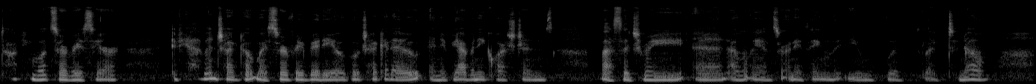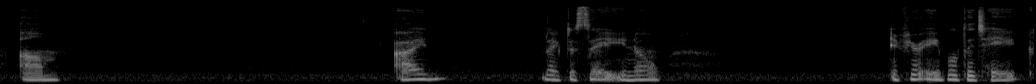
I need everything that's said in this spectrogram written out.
talking about surveys here. If you haven't checked out my survey video, go check it out. And if you have any questions, message me and I will answer anything that you would like to know. Um, I'd like to say, you know, if you're able to take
